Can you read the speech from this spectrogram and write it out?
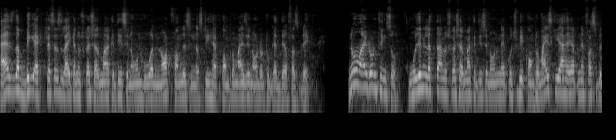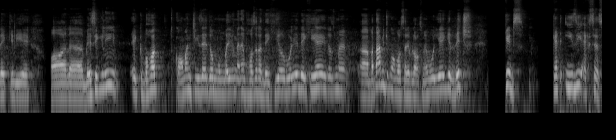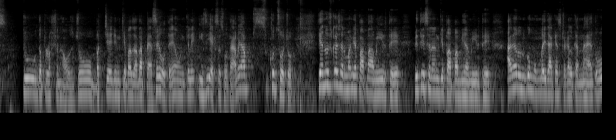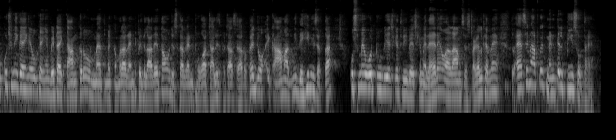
Has the big actresses like Anushka Sharma, Kriti Sinon, who were not from this industry, have compromised in order to get first break? No I don't think so मुझे नहीं लगता अनुष्का शर्मा कृति सिनोन ने कुछ भी compromise किया है अपने first break के लिए और बेसिकली uh, एक बहुत कॉमन चीज़ है जो मुंबई में मैंने बहुत ज़्यादा देखी है और वो ये देखी है जो उसमें uh, बता भी चुका हूँ बहुत सारे ब्लॉग्स में वो ये है कि rich kids get easy access to the production house जो बच्चे जिनके पास ज़्यादा पैसे होते हैं, उनके लिए इजी एक्सेस होता है। भाई आप खुद सोचो कि अनुष्का शर्मा के पापा अमीर थे कृति सनन के पापा भी अमीर थे। अगर उनको मुंबई जाके स्ट्रगल करना है तो वो कुछ नहीं कहेंगे। वो कहेंगे, बेटा, एक काम करो, मैं तुम्हें कमरा रेंट पे दिला देता हूँ, जिसका रेंट होगा चालीस पचास हज़ार रुपये जो एक आम आदमी दे ही नहीं सकता, उसमें वो two B H K three B H K में रह रहे हैं और आराम से स्ट्रगल कर रहे हैं। तो ऐसे में आपको एक मेंटल पीस होता है।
